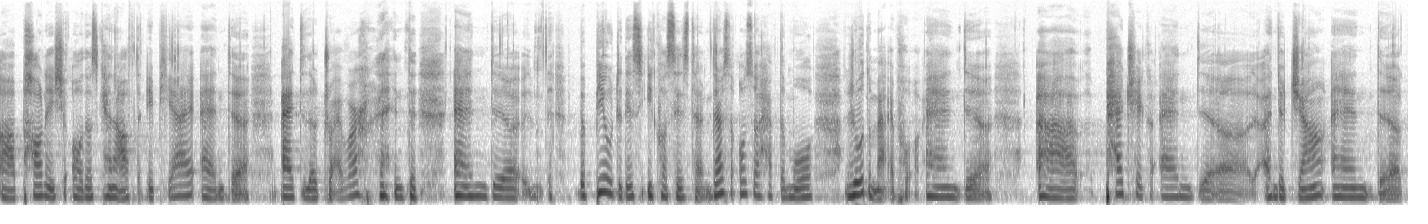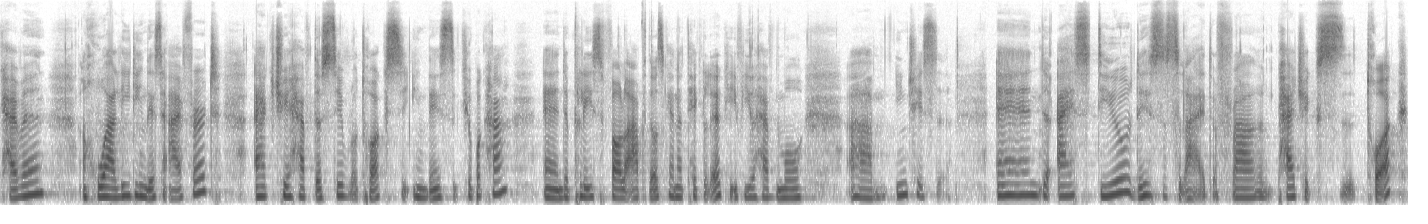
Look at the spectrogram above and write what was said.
uh, polish all those kind of the API and uh, add the driver and and build this ecosystem. There's also have the more roadmap and Patrick and and John and Kevin who are leading this effort actually have the several talks in this KubeCon, and please follow up those kind of take a look if you have more um, interest. And I steal this slide from Patrick's talk.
